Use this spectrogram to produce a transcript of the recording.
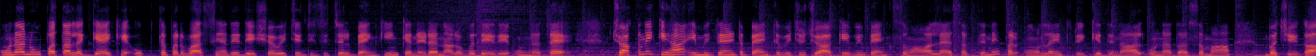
ਉਹਨਾਂ ਨੂੰ ਪਤਾ ਲੱਗਿਆ ਕਿ ਉਕਤ ਪ੍ਰਵਾਸੀਆਂ ਦੇ ਦੇਸ਼ਾਂ ਵਿੱਚ ਡਿਜੀਟਲ ਬੈਂਕਿੰਗ ਕੈਨੇਡਾ ਨਾਲੋਂ ਵਧੇਰੇ ਉੱਨਤ ਹੈ। ਚੱਕ ਨੇ ਕਿਹਾ, ਇਮੀਗ੍ਰੈਂਟ ਬੈਂਕ ਵਿੱਚ ਜਾ ਕੇ ਵੀ ਬੈਂਕ ਸੇਵਾਵਾਂ ਲੈ ਸਕਦੇ ਨੇ, ਪਰ ਆਨਲਾਈਨ ਤਰੀਕੇ ਦੇ ਨਾਲ ਉਹਨਾਂ ਦਾ ਸਮਾਂ ਬਚੇਗਾ।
